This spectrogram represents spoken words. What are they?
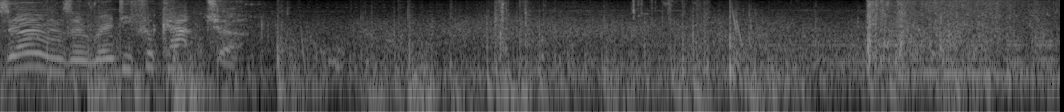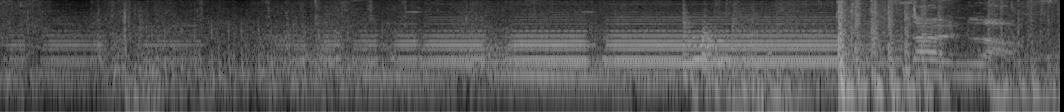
zones are ready for capture. Zone lost.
